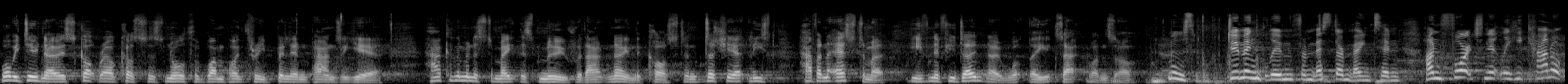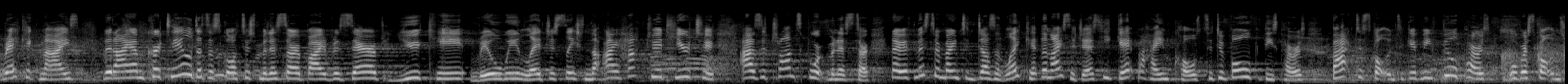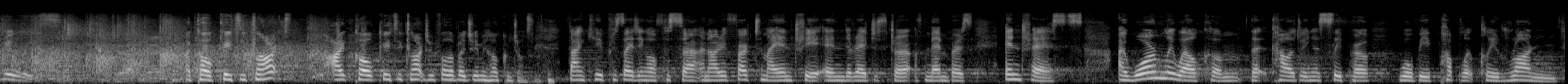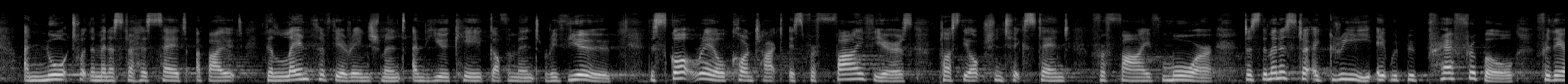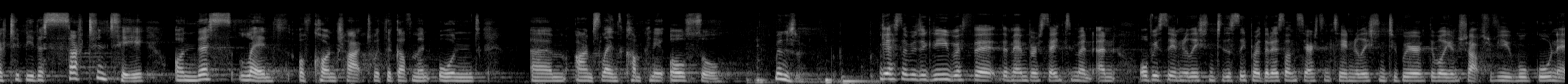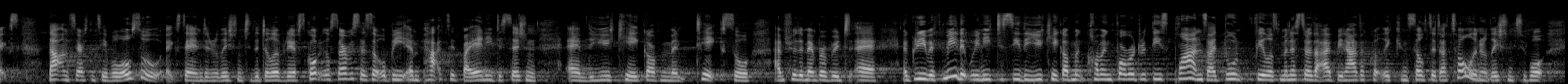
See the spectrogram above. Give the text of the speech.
What we do know is ScotRail costs us north of £1.3 billion pounds a year, How can the Minister make this move without knowing the cost? And does she at least have an estimate, even if you don't know what the exact ones are? Yeah. Minister. Doom and gloom from Mr Mountain. Unfortunately, he cannot recognise that I am curtailed as a Scottish Minister by reserved UK railway legislation that I have to adhere to as a Transport Minister. Now, if Mr Mountain doesn't like it, then I suggest he get behind calls to devolve these powers back to Scotland to give me full powers over Scotland's railways. I call Katie Clark. I call Katie Clark to be followed by Jamie Halcombe-Johnson. Thank you, Presiding Officer, and I refer to my entry in the Register of Members' Interests. I warmly welcome that Caledonian Sleeper will be publicly run and note what the Minister has said about the length of the arrangement and the UK Government review. The ScotRail contract is for five years plus the option to extend for five more. Does the Minister agree it would be preferable for there to be the certainty on this length of contract with the government-owned um, arm's length company also? Minister. Yes, I would agree with the, the member's sentiment and obviously in relation to the sleeper there is uncertainty in relation to where the William Shapps review will go next. That uncertainty will also extend in relation to the delivery of ScotRail services that will be impacted by any decision um, the UK government takes. So I'm sure the member would uh, agree with me that we need to see the UK government coming forward with these plans. I don't feel as minister that I've been adequately consulted at all in relation to what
